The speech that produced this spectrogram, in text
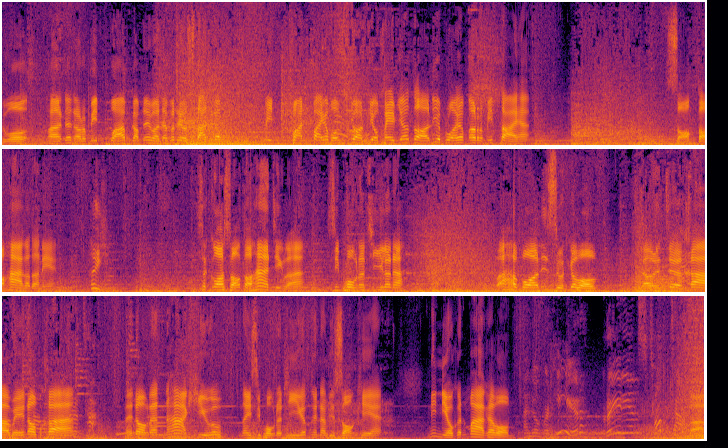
ตัวทางด้านอารามิดวาร์ปกลับได้มาดาวก็เทลสตันครับปิดฝันไปครับผมหยอดเพียวเฟมยังต่อเรียบร้อยครับอารามิดตายฮะสองต่อห้าก็ตอนนี้ เฮ้ย สกอร์2ต่อ5จริงเหรอฮะ16นาทีแล้วนะบ้าบอลที่สุดครับผมดาวเรนเจอร์ฆ่าเวนอมฆ่าในนอกนั้น 5 คิวครับใน 16 นาทีครับเงินนำอยู่ 2K ฮะนี่เหนียวกันมากครับผม บาง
